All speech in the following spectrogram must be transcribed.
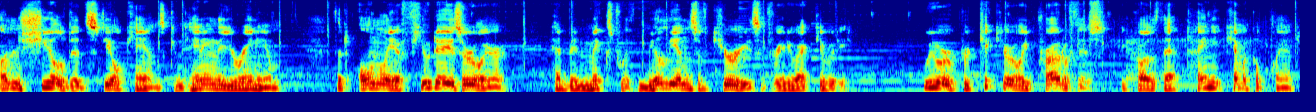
unshielded steel cans containing the uranium that only a few days earlier had been mixed with millions of curies of radioactivity. We were particularly proud of this because that tiny chemical plant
